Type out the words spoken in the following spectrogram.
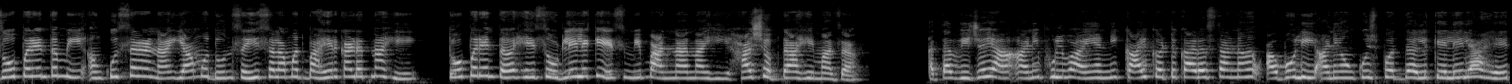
जोपर्यंत मी अंकुश सरांना यामधून सही सलामत बाहेर काढत नाही तोपर्यंत हे सोडलेले केस मी बांधणार नाही हा शब्द आहे माझा. आता विजया आणि फुलवा यांनी काय कटकारस्थानं अबोली आणि अंकुशबद्दल केलेले आहेत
